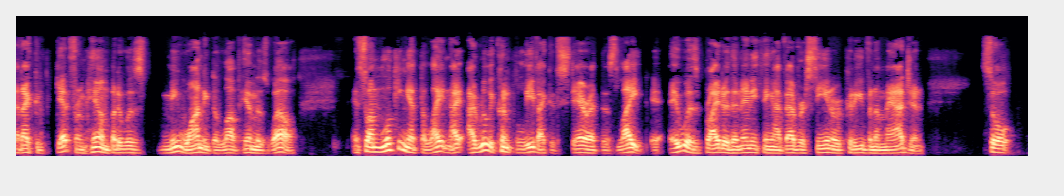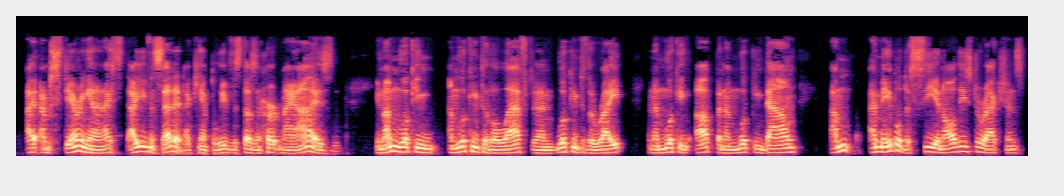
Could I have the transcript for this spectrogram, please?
that I could get from him, but it was me wanting to love him as well. And so I'm looking at the light, and I, I really couldn't believe I could stare at this light. It, it, was brighter than anything I've ever seen or could even imagine. So I, am staring at it. And I, I even said it. I can't believe this doesn't hurt my eyes. You know, I'm looking, I'm looking to the left and I'm looking to the right and I'm looking up and I'm looking down. I'm, I'm able to see in all these directions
